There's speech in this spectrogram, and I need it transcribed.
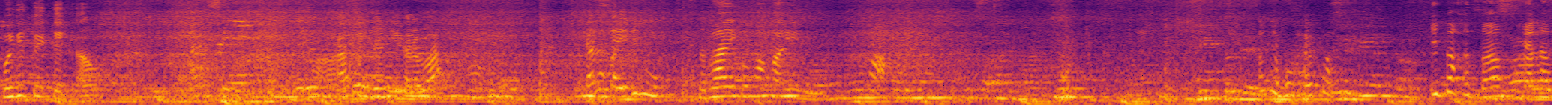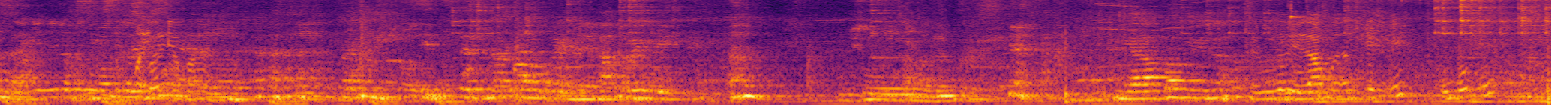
pwede to i-take out. Kasi, kasi dyan yung dalawa? Ano kainin mo? Sa bahay ko kakain. Ano ba? pa? Eh bakit ba? Kailan mo? Kain sa bahay. Ang galing lang mo ang cake eh. Ubod eh.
